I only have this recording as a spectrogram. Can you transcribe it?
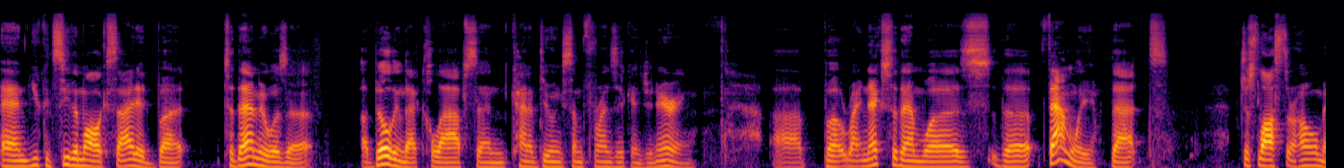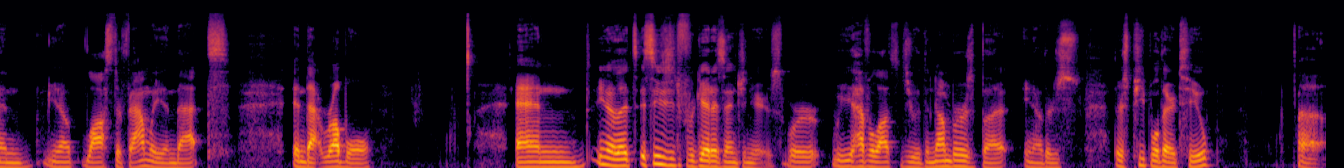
And you could see them all excited, but to them, it was a a building that collapsed and kind of doing some forensic engineering. Uh, but right next to them was the family that just lost their home and you know lost their family in that in that rubble. And you know it's, it's easy to forget as engineers. We're we have a lot to do with the numbers but you know there's there's people there too uh,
